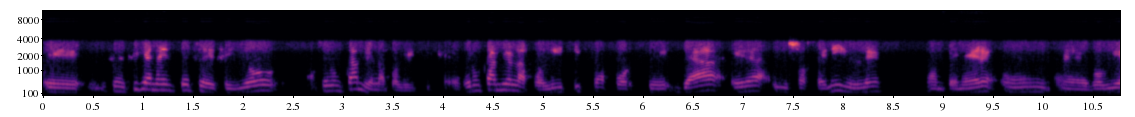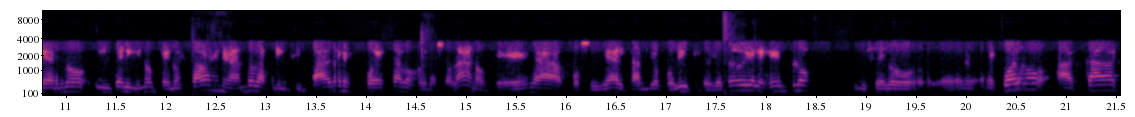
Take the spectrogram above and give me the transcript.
eh, sencillamente se decidió hacer un cambio en la política, hacer un cambio en la política porque ya era insostenible mantener un eh, gobierno interino que no estaba generando la principal respuesta a los venezolanos, que es la posibilidad del cambio político. Yo te doy el ejemplo y se lo eh, recuerdo a cada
